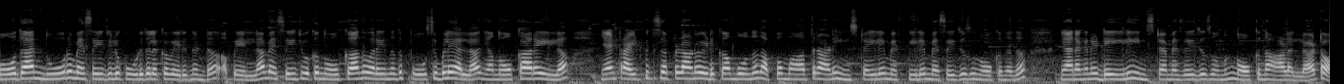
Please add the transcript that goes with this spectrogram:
മോർ ദാൻ നൂറ് മെസ്സേജിൽ കൂടുതലൊക്കെ വരുന്നുണ്ട്. അപ്പോൾ എല്ലാ മെസ്സേജും ഒക്കെ നോക്കുക എന്ന് പറയുന്നത് പോസിബിളേ അല്ല. ഞാൻ നോക്കാറേ ഇല്ല. ഞാൻ ട്രൈഡ് പിക്സ് എപ്പോഴാണോ എടുക്കാൻ പോകുന്നത് അപ്പോൾ മാത്രമാണ് ഇൻസ്റ്റയിലെയും എഫ് പിയിലെയും മെസ്സേജസ് നോക്കുന്നത്. ഞാനങ്ങനെ ഡെയിലി ഇൻസ്റ്റാ മെസ്സേജസ് ഒന്നും നോക്കുന്ന ആളല്ല കേട്ടോ.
